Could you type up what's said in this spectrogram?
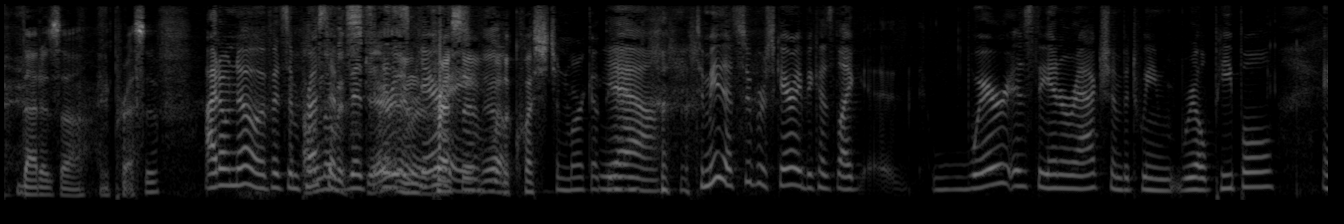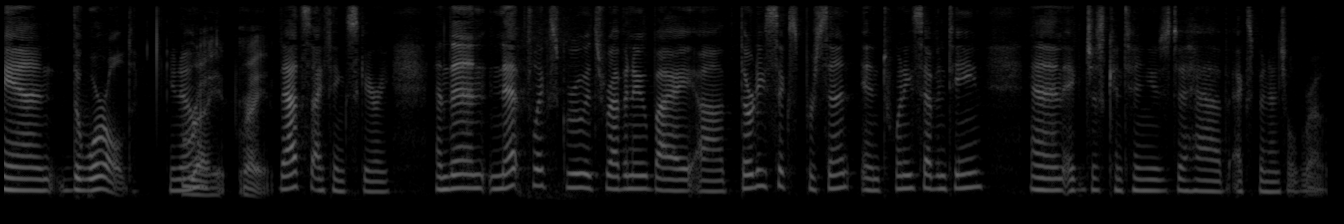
That is uh, impressive. I don't know if it's don't know if impressive. it's it's, scary it's scary. Impressive Yeah. with a question mark at the end. Yeah. to me, that's super scary because, like, uh, where is the interaction between real people and the world? You know? Right, right. That's, I think, scary. And then Netflix grew its revenue by uh, 36% in 2017, and it just continues to have exponential growth.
